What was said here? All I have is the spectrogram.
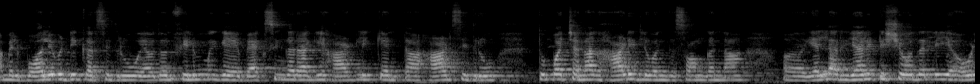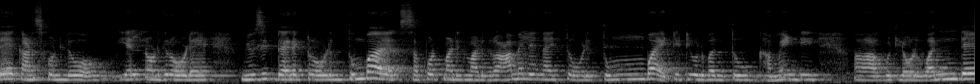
ಆಮೇಲೆ ಬಾಲಿವುಡ್ಡಿಗೆ ಕರೆಸಿದ್ರು, ಯಾವುದೋ ಒಂದು ಫಿಲ್ಮ್ಗೆ ಬ್ಯಾಕ್ ಸಿಂಗರ್ ಆಗಿ ಹಾಡಲಿಕ್ಕೆ ಅಂತ ಹಾಡಿಸಿದ್ರು. ತುಂಬ ಚೆನ್ನಾಗಿ ಹಾಡಿದ್ಲು ಒಂದು ಸಾಂಗನ್ನು. ಎಲ್ಲ ರಿಯಾಲಿಟಿ ಶೋದಲ್ಲಿ ಅವಳೇ ಕಾಣಿಸ್ಕೊಂಡ್ಲು. ಎಲ್ಲಿ ನೋಡಿದ್ರು ಅವಳೆ, ಮ್ಯೂಸಿಕ್ ಡೈರೆಕ್ಟ್ರು ಅವಳನ್ನು ತುಂಬ ಸಪೋರ್ಟ್ ಮಾಡಿದ್ದು ಮಾಡಿದ್ರು. ಆಮೇಲೆ ಏನಾಯಿತು, ಅವಳಿಗೆ ತುಂಬ ಆ್ಯಟಿಟ್ಯೂಡ್ ಬಂತು, ಘಮೆಂಡಿ ಆಗ್ಬಿಟ್ಲು. ಅವಳು ಒಂದೇ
